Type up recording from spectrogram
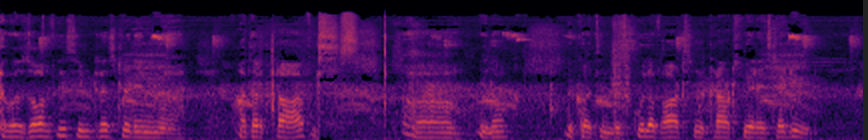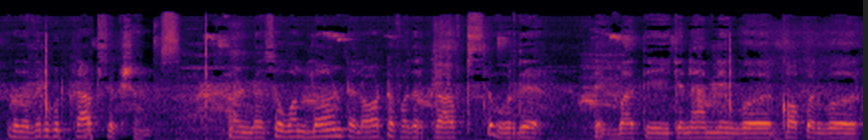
I was always interested in uh, other crafts, uh, you know, because in the School of Arts and Crafts where I studied, it was a very good craft section. And uh, so one learned a lot of other crafts over there, like batik, enameling work, copper work,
